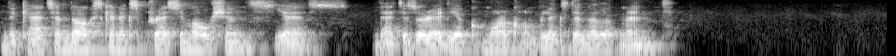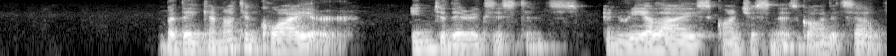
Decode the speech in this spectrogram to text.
The cats and dogs can express emotions, yes, that is already a more complex development. But they cannot inquire into their existence and realize consciousness, God itself.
